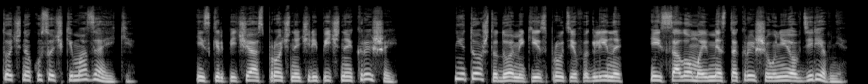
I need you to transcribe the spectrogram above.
точно кусочки мозаики. Из кирпича с прочной черепичной крышей. Не то что домики из прутьев и глины и с соломой вместо крыши у нее в деревне.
